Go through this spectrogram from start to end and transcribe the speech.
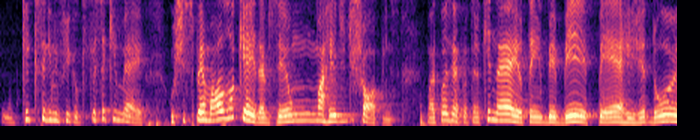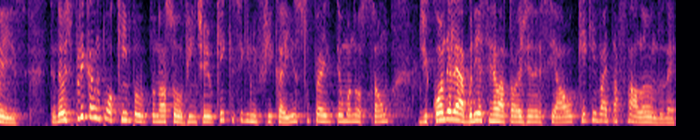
O que, que significa? O que, que é esse Equimeia? O XP ok, deve ser uma rede de shoppings. Mas, por exemplo, eu tenho Kinea, eu tenho BB, PR, G2, entendeu? Explica um pouquinho para o nosso ouvinte aí o que, que significa isso, para ele ter uma noção de quando ele abrir esse relatório gerencial, o que, que vai estar tá falando, né?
